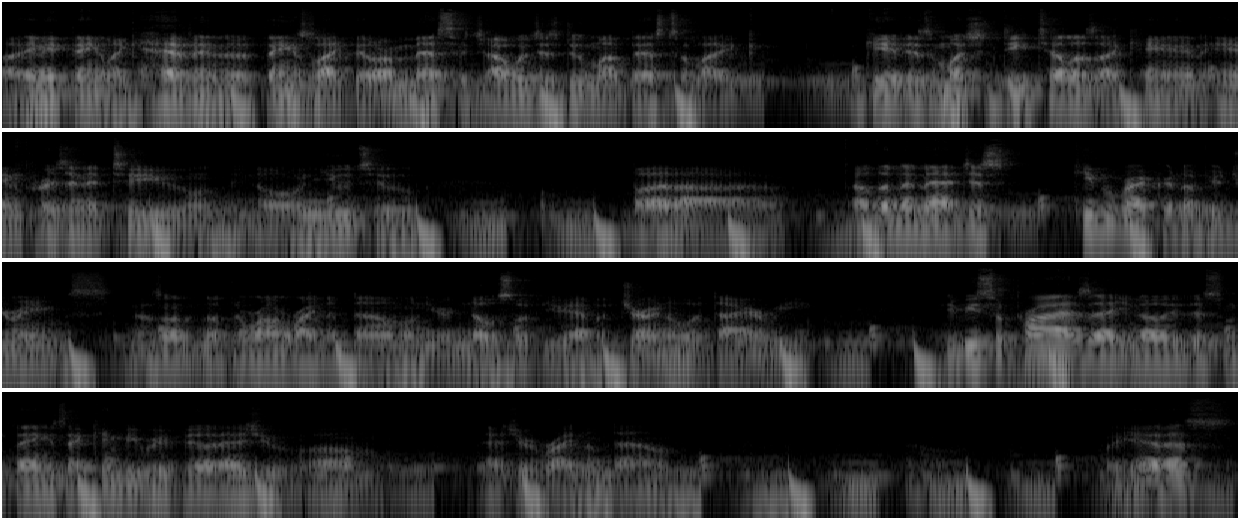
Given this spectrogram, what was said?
uh, anything like heaven or things like that or a message, I would just do my best to like get as much detail as I can and present it to you, on, you know, on YouTube. But uh, other than that, just keep a record of your dreams. There's nothing wrong writing them down on your notes. So if you have a journal, a diary, you'd be surprised that you know there's some things that can be revealed as you um, as you're writing them down. Um, but yeah, that's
